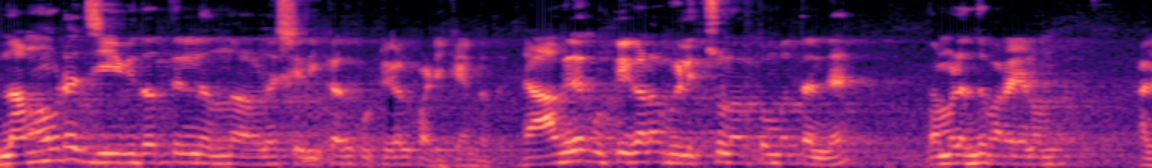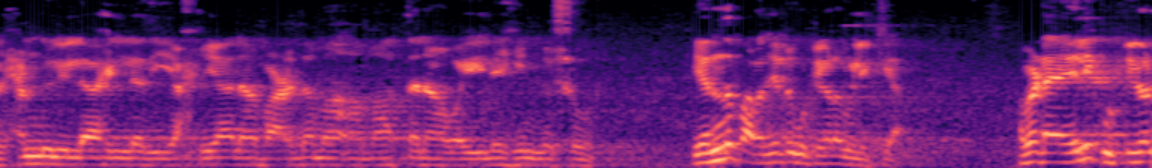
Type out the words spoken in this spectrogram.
നമ്മുടെ ജീവിതത്തിൽ നിന്നാണ് ശരിക്കും അത് കുട്ടികൾ പഠിക്കേണ്ടത്. രാവിലെ കുട്ടികളെ വിളിച്ചുണർത്തുമ്പോൾ തന്നെ നമ്മൾ എന്ത് പറയണം? അൽഹംദുലില്ലാഹില്ലദി അഹ്യാന ബഅദമ അമാത്തന വൈലഹിൻ നുഷൂർ എന്ന് പറഞ്ഞിട്ട് കുട്ടികളെ വിളിക്കുക. അപ്പോൾ ഡെയിലി കുട്ടികൾ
